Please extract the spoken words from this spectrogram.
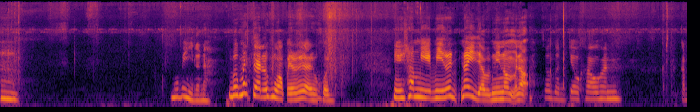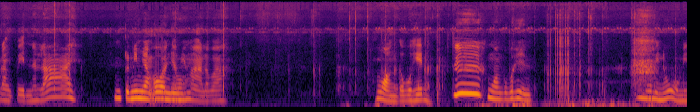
อืมบ่มีแล้วนะเบิ่งแม่แต่ละห่วงไปเรื่อยๆทุกคน นี่ถ้ามีมีในเดียวแบบนี้เนาะแม่เนาะช่วงตอนเกี่ยวเข้าวหันกำลังเป็นหันหลายตัวนี้มันยังอ่อนอยัยู่งไม่มาแล้วว่าห่วงกับบ่เห็นอื้อห่วงก็บ่เห็นบ่มีหนูมี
